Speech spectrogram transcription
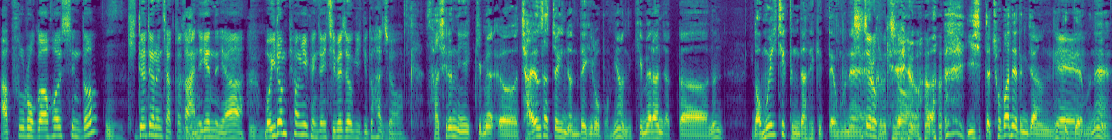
앞으로가 훨씬 더 음. 기대되는 작가가 음. 아니겠느냐. 음. 뭐 이런 평이 굉장히 지배적이기도 하죠. 음. 사실은 이 김, 어, 자연사적인 연대기로 보면 김혜란 작가는 너무 일찍 등단했기 때문에 실제로 그렇게 그렇죠. 20대 초반에 등장했기 예. 때문에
